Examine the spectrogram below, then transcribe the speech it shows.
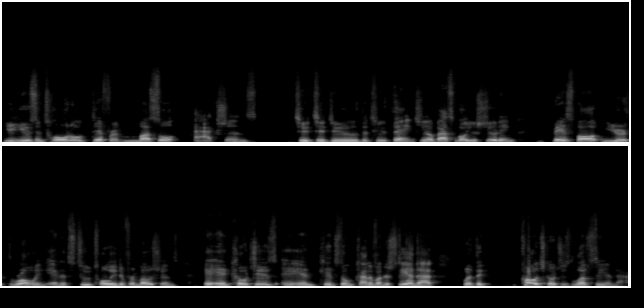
you're using total different muscle actions to to do the two things. You know, basketball you're shooting, baseball you're throwing, and it's two totally different motions. And, and coaches and kids don't kind of understand that, but the college coaches love seeing that.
